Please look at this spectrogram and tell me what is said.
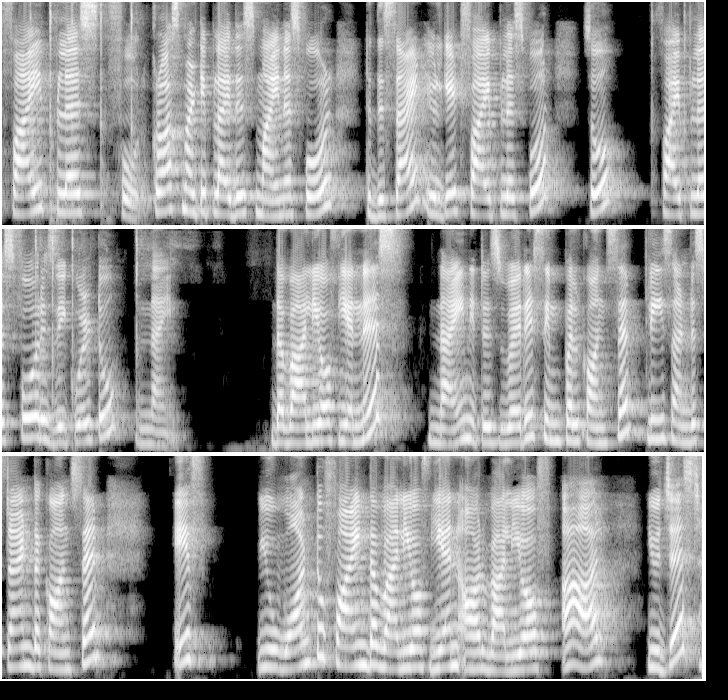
5 plus 4. Cross multiply this minus 4 to this side. You will get 5 plus 4. So 5 plus 4 is equal to 9. The value of n is 9. It is very simple concept. Please understand the concept. If you want to find the value of n or value of r, you just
